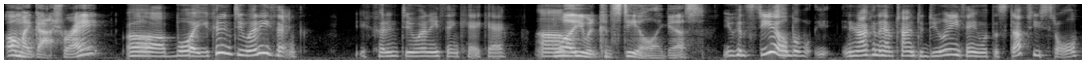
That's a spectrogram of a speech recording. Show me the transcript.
Oh my gosh, right? Oh boy, you couldn't do anything. You couldn't do anything, KK. Um, well, you would could steal, I guess. you could steal, but you're not going to have time to do anything with the stuff you stole.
